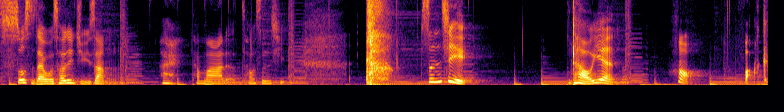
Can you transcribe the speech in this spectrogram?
说实在，我超级沮丧，哎，他妈的，超生气，生气，讨厌，好，fuck，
